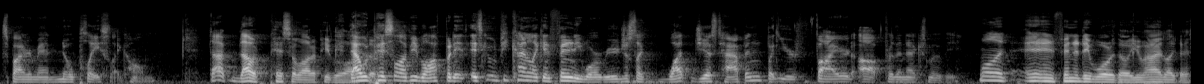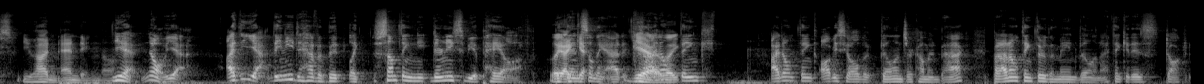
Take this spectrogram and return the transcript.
Spider-Man No Place Like Home. That that would piss a lot of people off. That would though. piss a lot of people off, but it, it would be kind of like Infinity War, where you're just like, "What just happened?" But you're fired up for the next movie. Well, in, in Infinity War though, you had like a s- you had an ending though. Yeah, no, yeah. I think yeah, they need to have a bit like something. There needs to be a payoff, Like, like I then get- something added. 'Cause yeah, I don't like- think, I don't think obviously all the villains are coming back, but I don't think they're the main villain. I think it is Doctor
